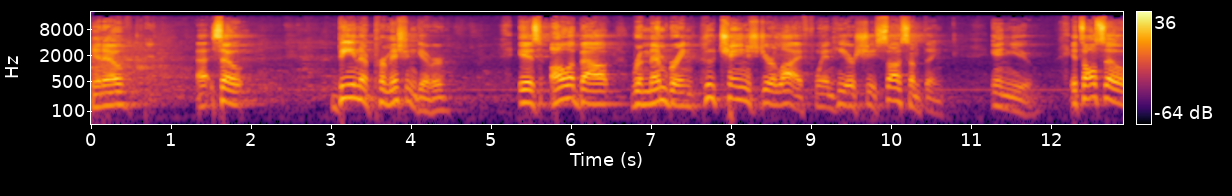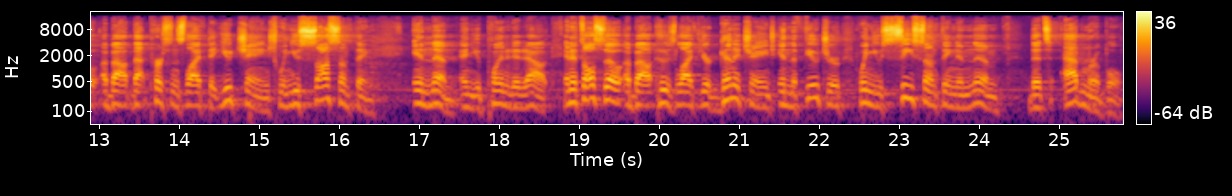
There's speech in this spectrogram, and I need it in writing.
you know? Uh, so, being a permission giver is all about remembering who changed your life when he or she saw something in you. It's also about that person's life that you changed when you saw something in them and you pointed it out. And it's also about whose life you're going to change in the future when you see something in them that's admirable.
